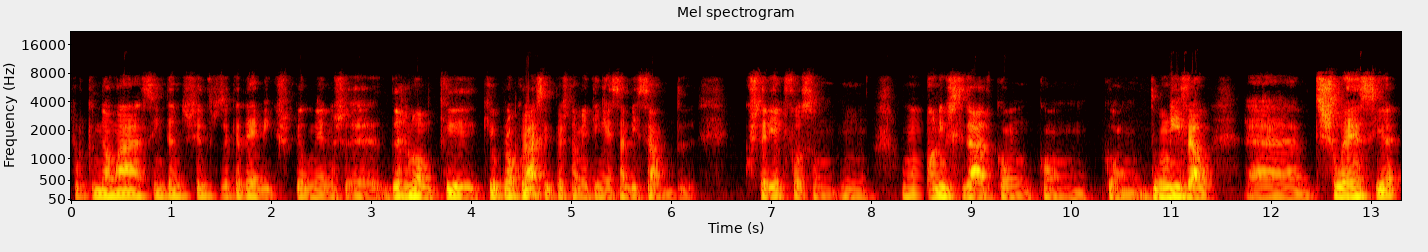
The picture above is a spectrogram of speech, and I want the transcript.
porque não há assim tantos centros académicos, pelo menos eh, de renome, que, que eu procurasse, e depois também tinha essa ambição de gostaria que fosse um, um, uma universidade com, com, com, de um nível uh, de excelência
